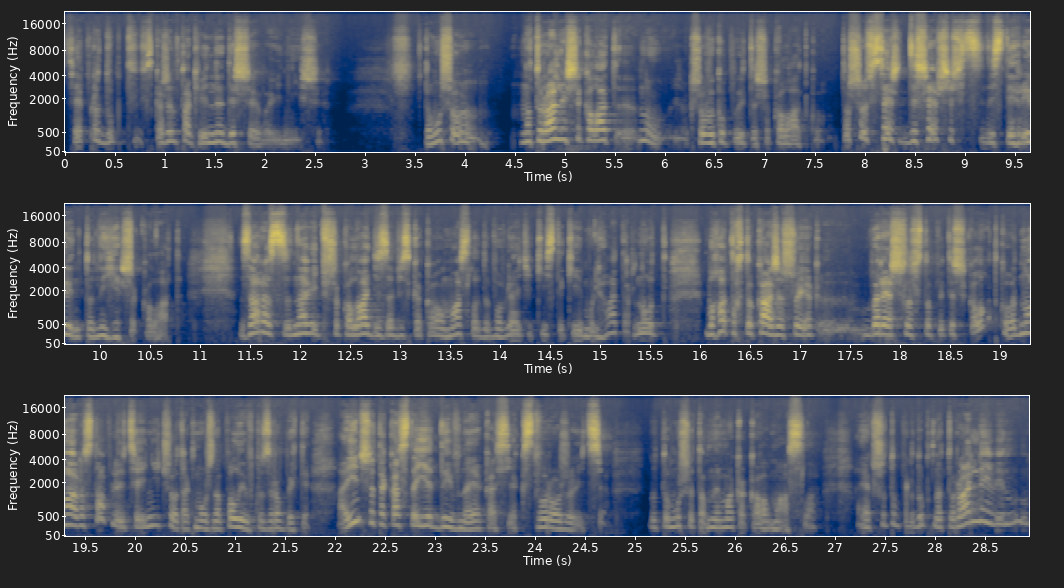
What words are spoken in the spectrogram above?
це продукт, скажімо так, він не дешевої ніші. Тому що натуральний шоколад, е, ну, якщо ви купуєте шоколадку, то що все ж дешевше 60 гривень, то не є шоколад. Зараз навіть в шоколаді замість какао масла додають якийсь такий емульгатор. Ну, от багато хто каже, що як е, береш розтопити шоколадку, одна розтоплюється і нічого, так можна поливку зробити. А інша така стає дивна, якась, як створожується. Ну, тому що там нема какао масла. А якщо то продукт натуральний, він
